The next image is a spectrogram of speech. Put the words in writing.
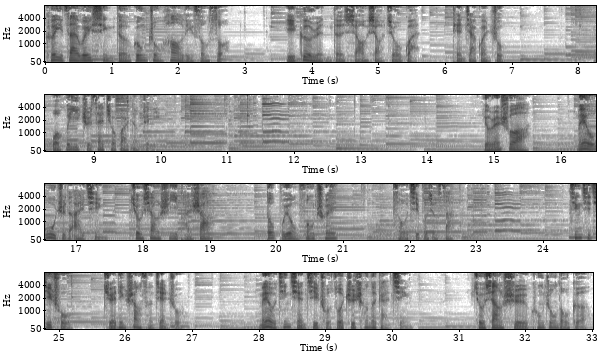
可以在微信的公众号里搜索“一个人的小小酒馆”，添加关注。我会一直在酒馆等着你。有人说啊，没有物质的爱情就像是一盘沙，都不用风吹，走几步就散了。经济基础决定上层建筑，没有金钱基础做支撑的感情，就像是空中楼阁，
